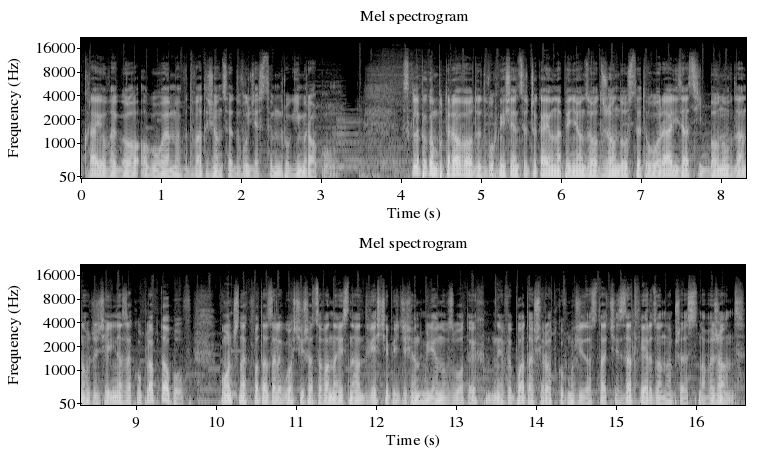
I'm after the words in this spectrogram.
krajowego ogółem w 2022 roku. Sklepy komputerowe od dwóch miesięcy czekają na pieniądze od rządu z tytułu realizacji bonów dla nauczycieli na zakup laptopów. Łączna kwota zaległości szacowana jest na 250 milionów złotych. Wypłata środków musi zostać zatwierdzona przez nowy rząd.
